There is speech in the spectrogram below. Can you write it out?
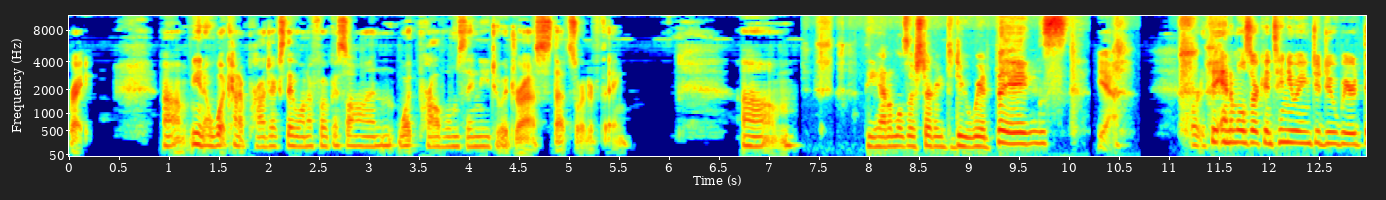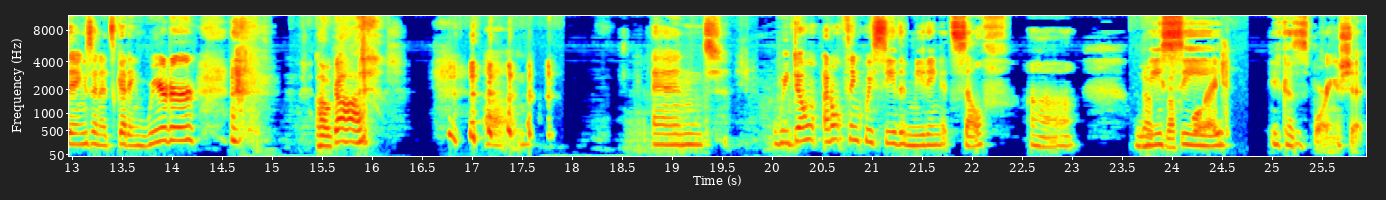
Right. Um, you know, what kind of projects they want to focus on, what problems they need to address, that sort of thing. Um, The animals are starting to do weird things. yeah. Or the animals are continuing to do weird things and it's getting weirder. Oh god. Um, and we don't, I don't think we see the meeting itself. Uh, No, we see, boring. because it's boring as shit.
